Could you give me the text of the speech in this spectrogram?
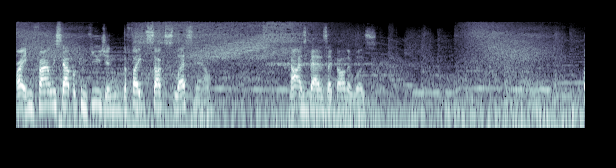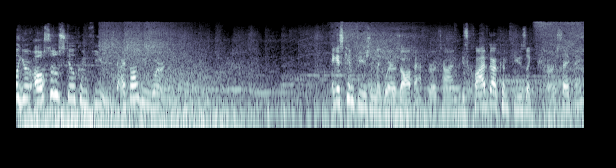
Alright, he finally stopped with confusion. The fight sucks less now. Not as bad as I thought it was. Oh, you're also still confused. I thought you weren't. I guess confusion like wears off after a time because Clive got confused like first, I think.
